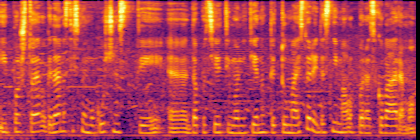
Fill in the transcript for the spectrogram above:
i pošto evo ga danas nismo u mogućnosti e, da podsjetimo niti jednog tetu majstora i da s njim malo porazgovaramo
